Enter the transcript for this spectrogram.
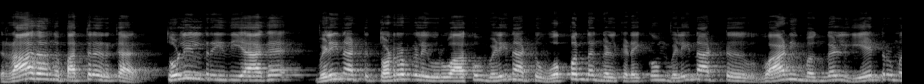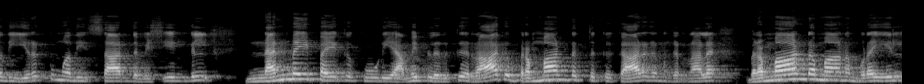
ராகு அங்கே பத்தில் இருக்கார். தொழில் ரீதியாக வெளிநாட்டு தொடர்புகளை உருவாக்கும் வெளிநாட்டு ஒப்பந்தங்கள் கிடைக்கும் வெளிநாட்டு வாணிபங்கள் ஏற்றுமதி இறக்குமதி சார்ந்த விஷயங்கள் நன்மை பயக்கக்கூடிய அமைப்பில் இருக்குது ராகு பிரம்மாண்டத்துக்கு காரகனுங்கிறதுனால பிரம்மாண்டமான முறையில்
